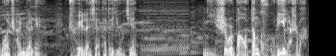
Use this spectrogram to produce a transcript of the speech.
我沉着脸捶了下他的右肩。你是不是把我当苦力了是吧？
